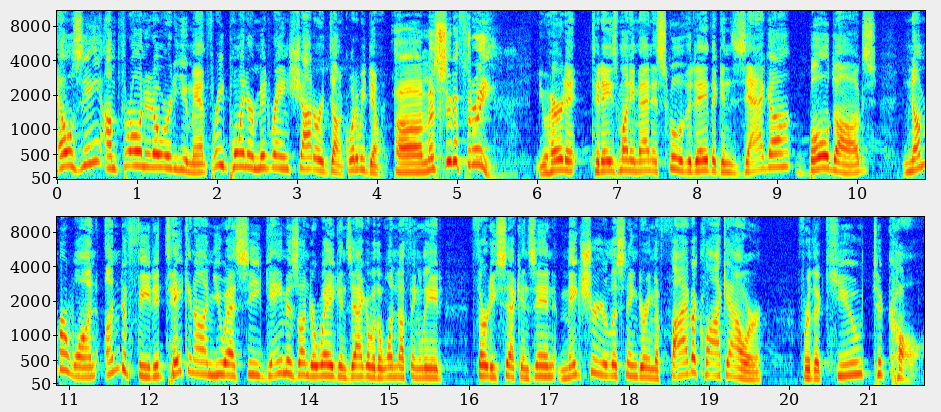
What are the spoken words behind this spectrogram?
LZ, I'm throwing it over to you, man. Three pointer, mid range shot, or a dunk? What are we doing? Uh, let's shoot a three. You heard it. Today's Money Madness School of the Day, the Gonzaga Bulldogs, number one, undefeated, taking on USC. Game is underway. Gonzaga with a 1 0 lead, 30 seconds in. Make sure you're listening during the 5 o'clock hour for the cue to call.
